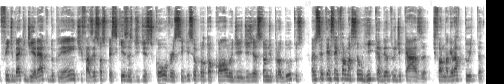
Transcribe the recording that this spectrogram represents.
feedback direto do cliente, fazer suas pesquisas de discovery, seguir seu protocolo de, de gestão de produtos, mas você tem essa informação rica dentro de casa, de forma gratuita.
